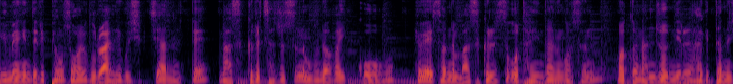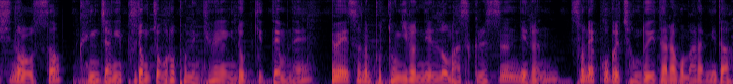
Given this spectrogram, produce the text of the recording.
유명인들이 평소 얼굴을 알리고 싶지 않을 때 마스크를 자주 쓰는 문화가 있고 해외에서는 마스크를 쓰고 다닌다는 것은 어떤 안 좋은 일을 하겠다는 신호로서 굉장히 부정적으로 보는 경향이 높기 때문에 해외에서는 보통 이런 일로 마스크를 쓰는 일은 손에 꼽을 정도이다라고 말합니다.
